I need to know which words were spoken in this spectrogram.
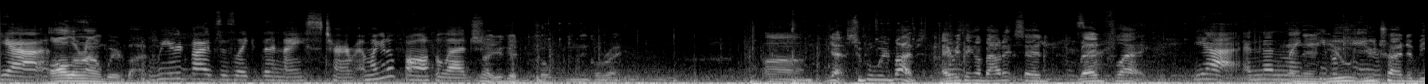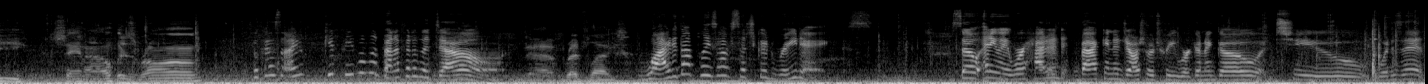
Yeah, All around weird vibes. weird vibes is like the nice term. Am I gonna fall off a ledge? No, you're good. Go and then go right. Um, yeah, super weird vibes. Everything about it said red flag. Yeah, and then like and then people you came. you tried to be saying I was wrong. Because I give people the benefit of the doubt. Yeah, red flags. Why did that place have such good ratings? So anyway, we're headed back into Joshua Tree. We're gonna go to what is it?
